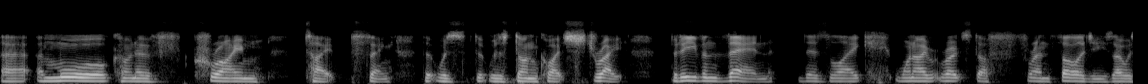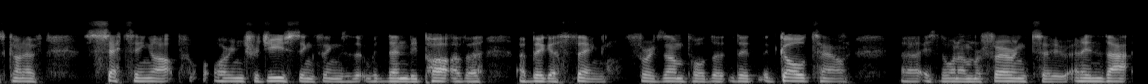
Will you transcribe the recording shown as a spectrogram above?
uh, a more kind of crime type thing that was that was done quite straight. But even then, there's like when I wrote stuff for anthologies, I was kind of setting up or introducing things that would then be part of a, a bigger thing. For example, the, the, the Gold Town uh, is the one I'm referring to, and in that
